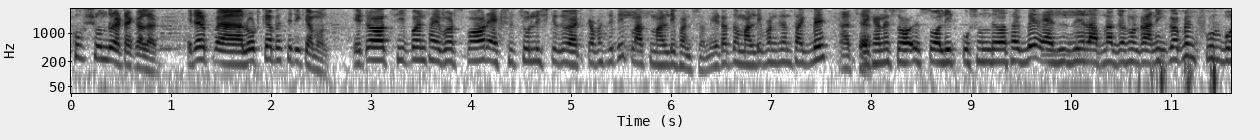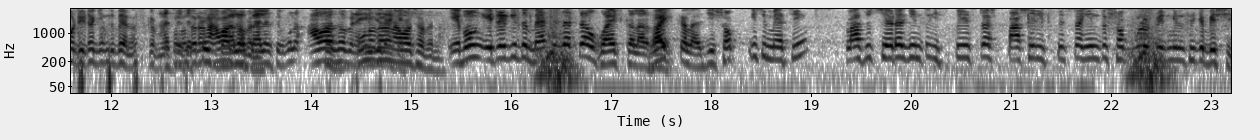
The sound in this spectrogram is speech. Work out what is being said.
খুব সুন্দর একটা কালার এটার লোড ক্যাপাসিটি কেমন? এটা three point five horse power একশো চল্লিশ KG weight capacity plus multi function এটা তো মাল্টি ফাংশন থাকবে। আচ্ছা। এখানে সলিড কুশন দেওয়া থাকবে। অ্যাজ ইউজুয়াল আপনার যখন রানিং করবেন ফুল বডিটা কিন্তু ব্যালেন্স করবে আচ্ছা কোনো আচ্ছা, ধরনের আওয়াজ হবে না। কোনো আওয়াজ হবে না কোনো ধরনের আওয়াজ হবে না। এবং এটার কিন্তু মেসেজারটাও হোয়াইট কালার হোয়াইট কালার জি সব কিছু ম্যাচিং প্লাস হচ্ছে এটার কিন্তু স্পেসটা পাশের স্পেসটা কিন্তু সবগুলো ট্রেডমিল থেকে বেশি।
